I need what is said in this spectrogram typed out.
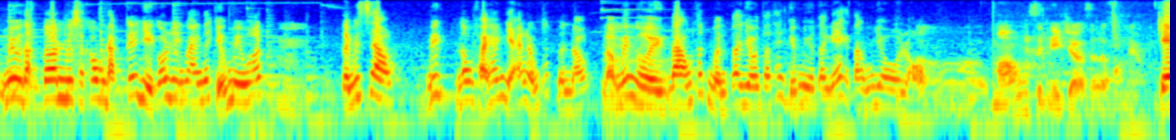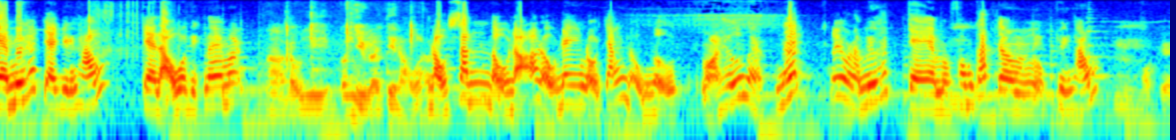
Miu đặt tên Miu sẽ không đặt cái gì có liên quan tới chữ Miu hết. Ừ. tại biết sao biết đâu phải khán giả nào cũng thích mình đâu. Lỡ mấy người ta không thích mình ta vô ta thấy chữ Miu ta ghét người ta không vô lỗ. Ờ, món signature sẽ là món nào? Chè Miu thích chè truyền thống chè đậu ở Việt Nam á. À, đậu gì? Có nhiều loại chè đậu lắm đậu xanh đậu đỏ đậu đen đậu trắng đậu ngự mọi thứ về nếp. Nói chung là Miu thích chè mà phong cách um, truyền thống. Ừ, ok.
